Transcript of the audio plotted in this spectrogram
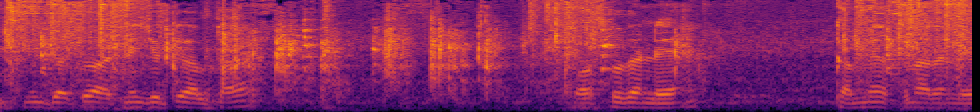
ఇటు నుంచి అటు అటు నుంచి ఇటు వెళ్తా. వస్తుందండి. కమ్మేస్తున్నారండి.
